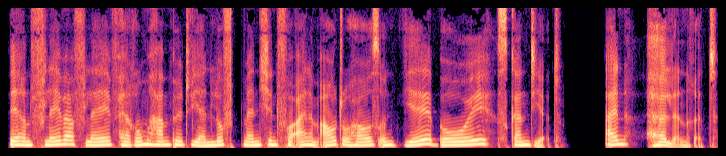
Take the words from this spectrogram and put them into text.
während Flavor Flav herumhampelt wie ein Luftmännchen vor einem Autohaus und Yeah Boy skandiert. Ein Höllenritt.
